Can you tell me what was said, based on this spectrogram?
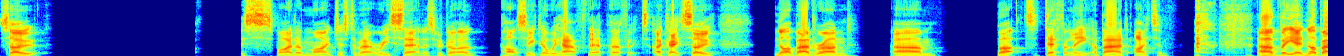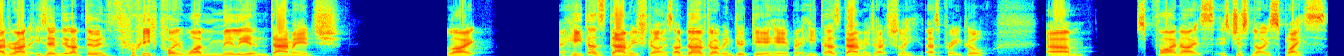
So this spider might just about reset unless we've got a heart seeker. We have there, perfect. Okay, so not a bad run, um, but definitely a bad item. uh, but yeah, not a bad run. He's ended up doing 3.1 million damage. Like, he does damage, guys. I don't know I've got him in good gear here, but he does damage, actually. That's pretty cool. Um, Knights is just not his place.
